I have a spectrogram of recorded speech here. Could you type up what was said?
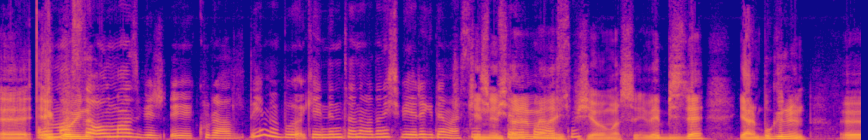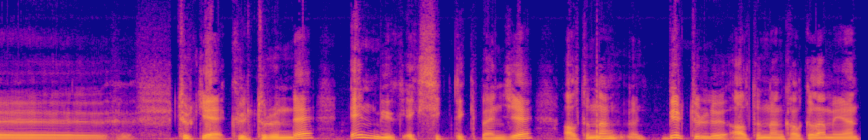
e, Olmazsa olmaz bir e, kural değil mi? Bu kendini tanımadan hiçbir yere gidemezsin. Kendini hiçbir şey tanımadan hiçbir şey yapamazsın. Ve bizde yani bugünün e, Türkiye kültüründe en büyük eksiklik bence altından bir türlü altından kalkılamayan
